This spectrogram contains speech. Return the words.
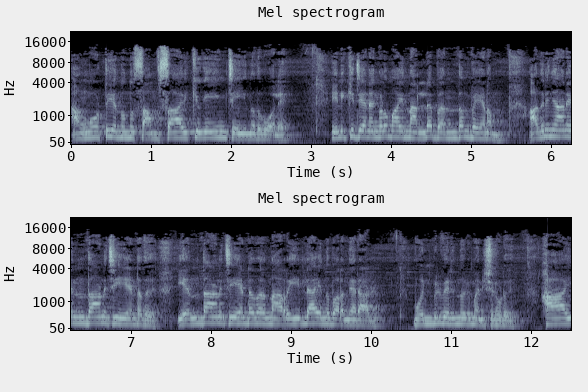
അങ്ങോട്ട് എന്നൊന്ന് സംസാരിക്കുകയും ചെയ്യുന്നത് പോലെ എനിക്ക് ജനങ്ങളുമായി നല്ല ബന്ധം വേണം. അതിന് ഞാൻ എന്താണ് ചെയ്യേണ്ടത്? എന്താണ് ചെയ്യേണ്ടതെന്ന് അറിയില്ല എന്ന് പറഞ്ഞ ഒരാൾ മുൻപിൽ വരുന്ന ഒരു മനുഷ്യനോട് ഹായ്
